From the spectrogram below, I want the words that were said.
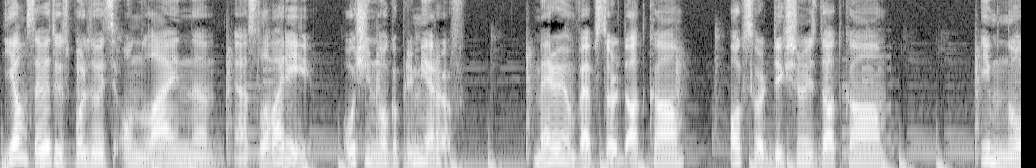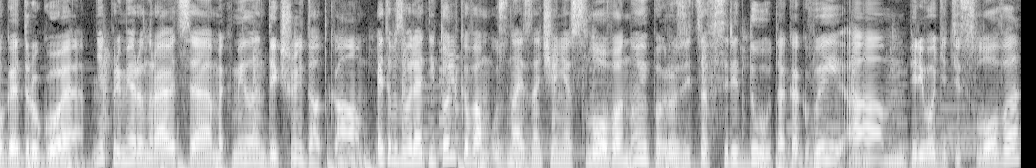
Я вам советую использовать онлайн э. Очень много примеров. Merriam-Webster.com, OxfordDictionaries.com и многое другое. Мне, к примеру, нравится MacmillanDictionary.com. Это позволяет не только вам узнать значение слова, но и погрузиться в среду, так как вы эм, переводите слово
